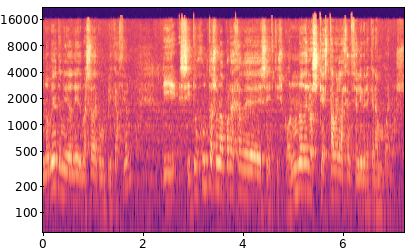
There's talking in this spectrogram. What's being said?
no hubiera tenido demasiada complicación. Y si tú juntas una pareja de safeties con uno de los que estaba en la agencia libre que eran buenos,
